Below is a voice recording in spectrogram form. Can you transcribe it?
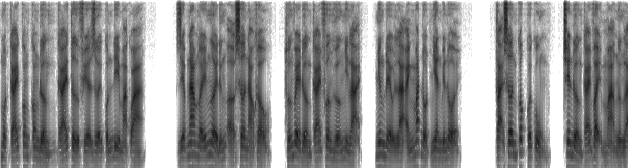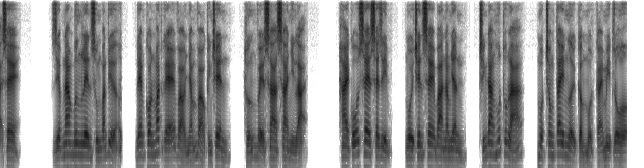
một cái cong cong đường cái từ phía dưới cuốn đi mà qua. Diệp Nam mấy người đứng ở sơn ảo khẩu, hướng về đường cái phương hướng nhìn lại, nhưng đều là ánh mắt đột nhiên biến đổi. Tại sơn cốc cuối cùng, trên đường cái vậy mà ngừng lại xe. Diệp Nam bưng lên súng bắn tỉa, đem con mắt ghé vào nhắm vào kính trên, hướng về xa xa nhìn lại. Hai cỗ xe xe dịp, ngồi trên xe ba nam nhân, chính đang hút thuốc lá, một trong tay người cầm một cái micro,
